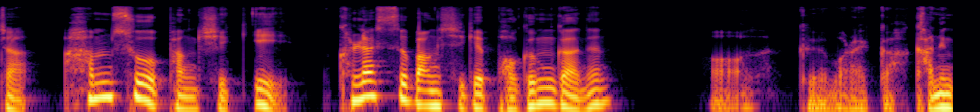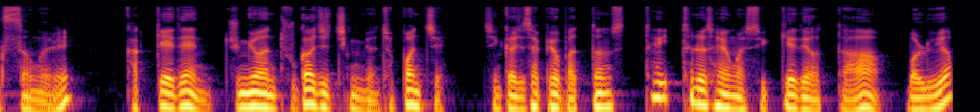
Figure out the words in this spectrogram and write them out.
자, 함수 방식이 클래스 방식에 버금가는 어, 그 뭐랄까 가능성을 갖게 된 중요한 두 가지 측면. 첫 번째, 지금까지 살펴봤던 state를 사용할 수 있게 되었다. 뭘로요?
